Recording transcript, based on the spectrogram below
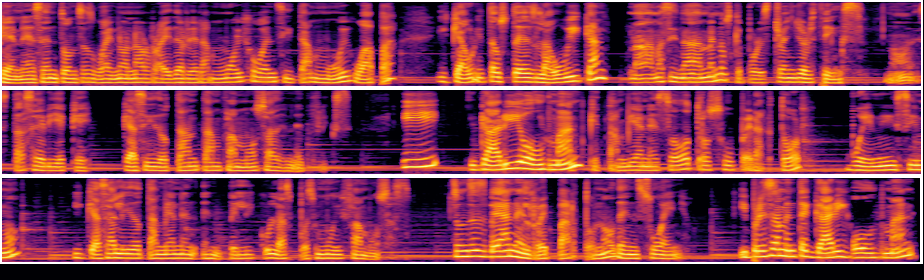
que en ese entonces Wynonna Ryder era muy jovencita, muy guapa, y que ahorita ustedes la ubican nada más y nada menos que por Stranger Things, ¿no? Esta serie que, que ha sido tan tan famosa de Netflix. Y Gary Oldman, que también es otro super actor, buenísimo, y que ha salido también en, en películas pues muy famosas. Entonces vean el reparto, ¿no? De ensueño. Y precisamente Gary Oldman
